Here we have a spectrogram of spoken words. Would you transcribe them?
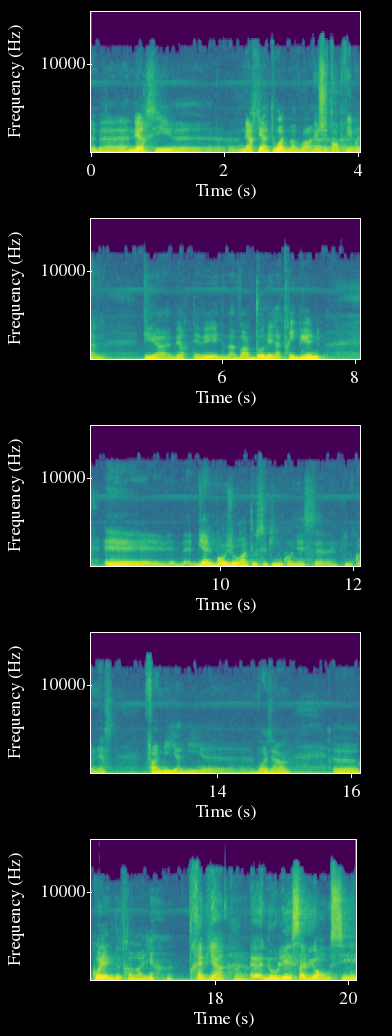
eh ben, merci, euh, merci à toi de m'avoir. Mais je t'en prie, mon ami. Merci à TV de m'avoir donné la tribune. Et bien le bonjour à tous ceux qui nous connaissent, euh, qui nous connaissent famille, amis, euh, voisins, euh, collègues de travail. Très bien. Euh, nous les saluons aussi,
